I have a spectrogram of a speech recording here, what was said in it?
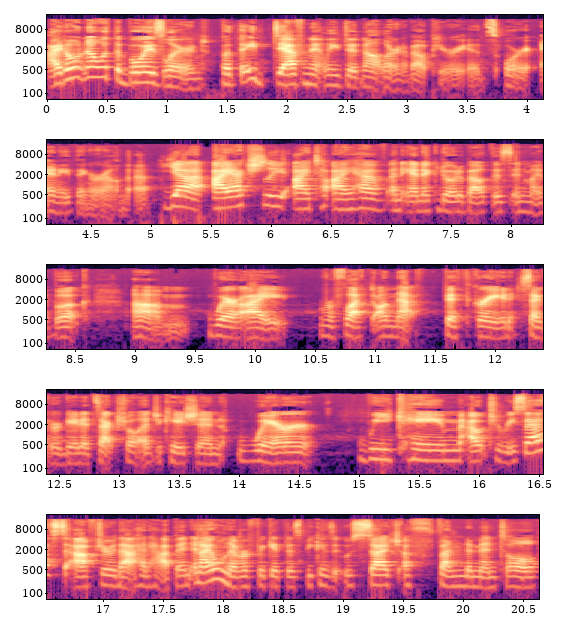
I don't know what the boys learned, but they definitely did not learn about periods or anything around that. Yeah, I actually I, t- I have an anecdote about this in my book um, where I reflect on that fifth grade segregated sexual education where we came out to recess after that had happened, and I will never forget this because it was such a fundamental,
